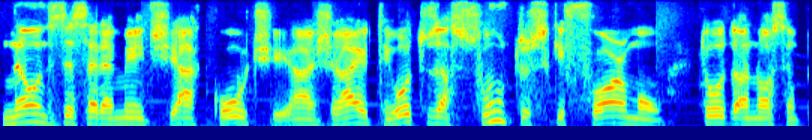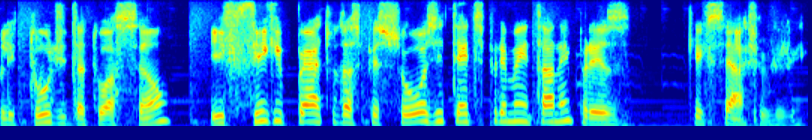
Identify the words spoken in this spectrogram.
não necessariamente a coach, a agile, tem outros assuntos que formam toda a nossa amplitude de atuação e fique perto das pessoas e tente experimentar na empresa. O que, que você acha, Vivi?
